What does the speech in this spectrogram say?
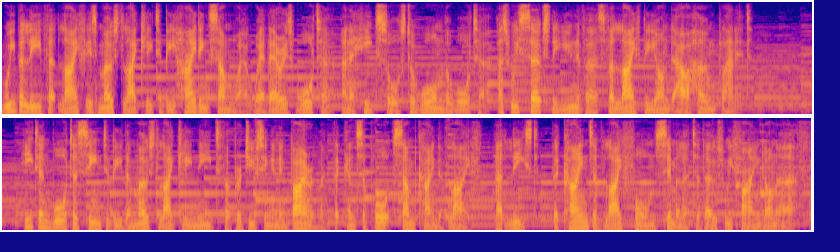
We believe that life is most likely to be hiding somewhere where there is water and a heat source to warm the water as we search the universe for life beyond our home planet. Heat and water seem to be the most likely needs for producing an environment that can support some kind of life, at least, the kinds of life forms similar to those we find on Earth.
